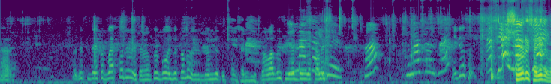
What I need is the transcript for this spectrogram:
হ্যাঁ। ওই যে তুই একটা ব্যাগ করে দিয়েছে আমি কই বই বেতা না তো ডলা দিছি এর দিয়ে কালে ষোলোটি সারিয়ে দেবো।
